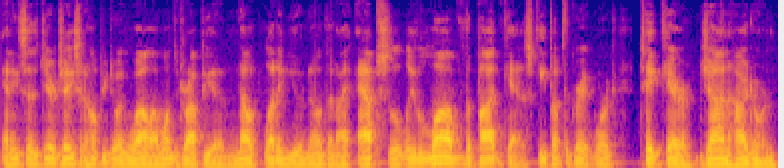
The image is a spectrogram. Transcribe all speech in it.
and he says, Dear Jason, I hope you're doing well. I want to drop you a note letting you know that I absolutely love the podcast. Keep up the great work. Take care. John Hardorn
